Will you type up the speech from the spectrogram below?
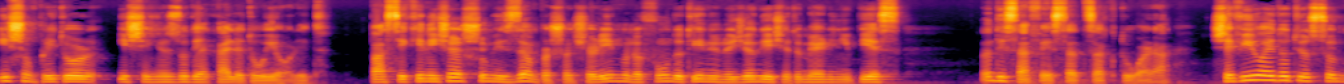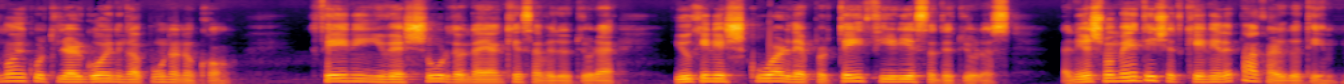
i shumëpritur i shenjës zodiakale të Ujorit. Pasi keni qenë shumë i zënë për shoqërinë, më në fund do të jeni në gjendje që të merrni një pjesë në disa festa të caktuara. Shefi juaj do t'ju sulmojë kur të largoheni nga puna në kohë. Ktheheni një vesh shurdhër ndaj ankesave të tyre. Ju keni shkuar dhe përtej thirrjes së detyrës. Tani është momenti që të keni edhe pak argëtim.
